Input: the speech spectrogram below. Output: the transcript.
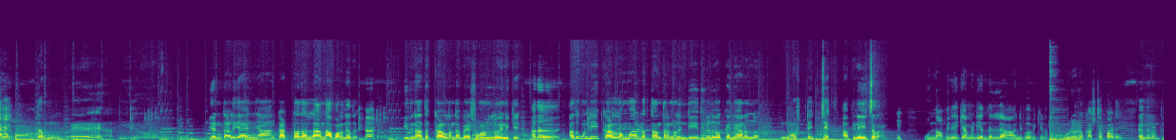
എന്റെ മൂക്കേ. അയ്യോ. എന്റെ അളിയാ ഞാൻ കട്ടതല്ല എന്നാ പറഞ്ഞത് ഇതിനകത്ത് കള്ളന്റെ വേഷമാണല്ലോ എനിക്ക്. അതെ അതെ അതെ. അതുകൊണ്ട് ഈ കള്ളന്മാരുടെ തന്ത്രങ്ങളും രീതികളും ഒക്കെ ഞാനൊന്ന് മോഷ്ടിച്ച് അഭിനയിച്ചതാണ്. ഒന്ന് അഭിനയിക്കാൻ വേണ്ടി എന്തെല്ലാം അനുഭവിക്കണം? ഓരോരോ കഷ്ടപ്പാട്. എങ്ങനെയുണ്ട്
